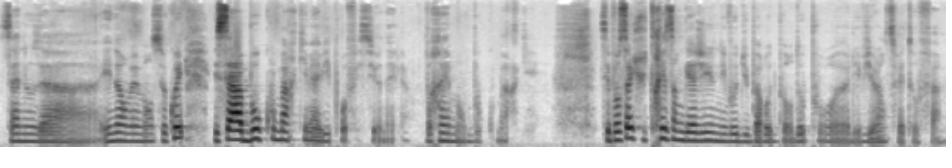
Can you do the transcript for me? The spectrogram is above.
Ça nous a énormément secoué et ça a beaucoup marqué ma vie professionnelle, vraiment beaucoup marqué. C'est pour ça que je suis très engagée au niveau du barreau de Bordeaux pour euh, les violences faites aux femmes.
